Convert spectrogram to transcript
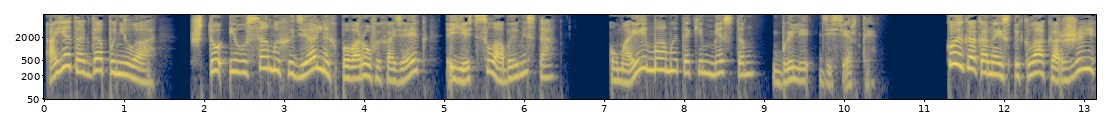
А я тогда поняла, что и у самых идеальных поваров и хозяек есть слабые места. У моей мамы таким местом были десерты. Кое-как она испекла коржи,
